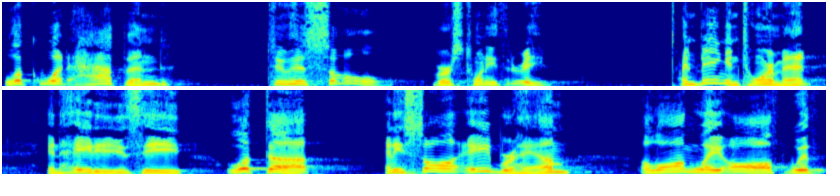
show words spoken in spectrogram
look what happened to his soul. Verse 23. And being in torment in Hades, he looked up and he saw Abraham a long way off with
